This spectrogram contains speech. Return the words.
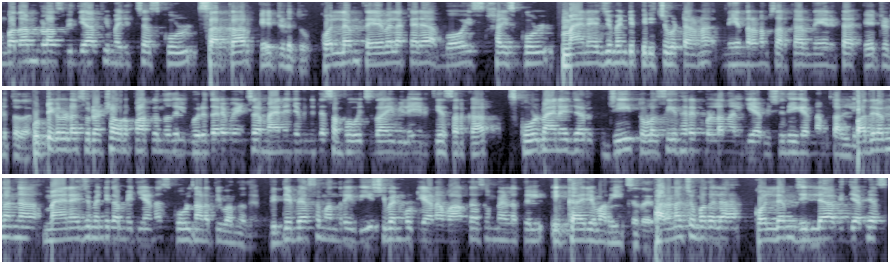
ഒമ്പതാം ക്ലാസ് വിദ്യാർത്ഥി മരിച്ച സ്കൂൾ സർക്കാർ ഏറ്റെടുത്തു. Kollam Thevalakkara boys high school management പിരിച്ചുവിട്ടാണ് നിയന്ത്രണം സർക്കാർ നേരിട്ട് ഏറ്റെടുത്തത്. കുട്ടികളുടെ സുരക്ഷ ഉറപ്പാക്കുന്നതിൽ ഗുരുതര വീഴ്ച മാനേജ്മെന്റിന് സംഭവിച്ചതായി വിലയിരുത്തിയ സർക്കാർ school manager G Thulaseedharan Pillai നൽകിയ വിശദീകരണം തള്ളി. പതിനൊന്നംഗ മാനേജ്മെന്റ് കമ്മിറ്റിയാണ് സ്കൂൾ നടത്തി വന്നത്. വിദ്യാഭ്യാസ മന്ത്രി വി ശിവൻകുട്ടിയാണ് വാർത്താ സമ്മേളനത്തിൽ ഇക്കാര്യം അറിയിച്ചത്. ഭരണ ചുമതല കൊല്ലം ജില്ലാ വിദ്യാഭ്യാസ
